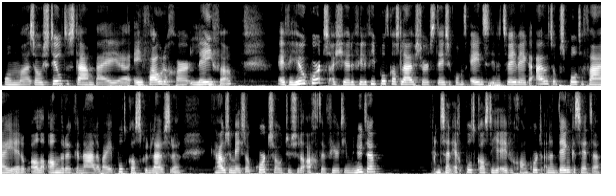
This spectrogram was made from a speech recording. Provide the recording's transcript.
om uh, zo stil te staan bij uh, eenvoudiger leven. Even heel kort, als je de Filosofie podcast luistert. Deze komt eens in de twee weken uit op Spotify en op alle andere kanalen waar je podcast kunt luisteren. Ik hou ze meestal kort, zo tussen de 8 en 14 minuten. En het zijn echt podcasts die je even gewoon kort aan het denken zetten.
